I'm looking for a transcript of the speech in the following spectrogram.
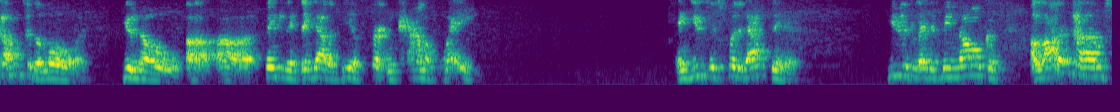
come to the Lord, you know, uh, uh, thinking that they got to be a certain kind of way and you just put it out there. You just let it be known because a lot of times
